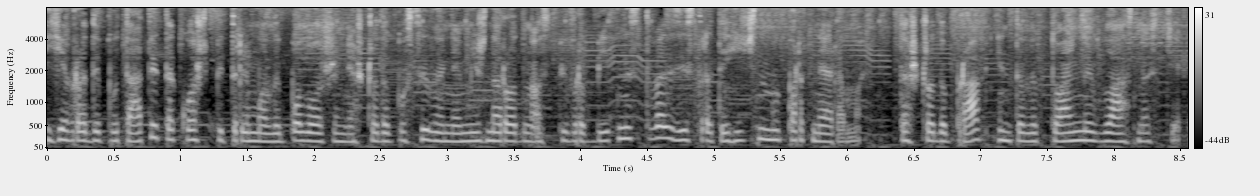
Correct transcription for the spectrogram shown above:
Євродепутати також підтримали положення щодо посилення міжнародного співробітництва зі стратегічними партнерами та щодо прав інтелектуальної власності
